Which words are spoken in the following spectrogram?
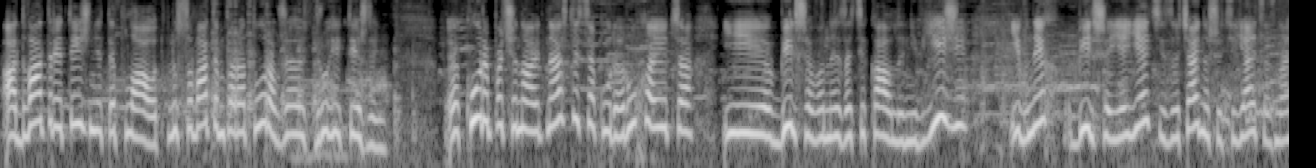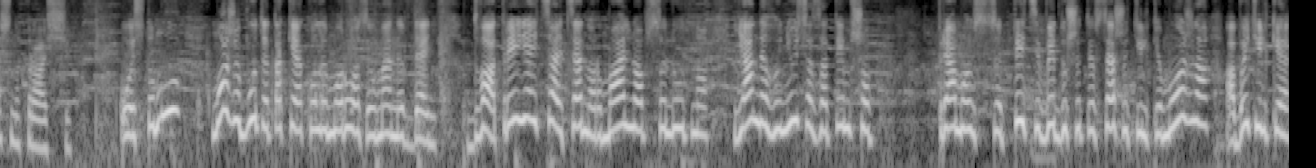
а 2-3 тижні тепла. От плюсова температура вже ось другий тиждень. Е, Кури починають нестися, кури рухаються, і більше вони зацікавлені в їжі, і в них більше яєць, і звичайно, що ці яйця значно кращі. Ось тому може бути таке, коли морози у мене в день 2-3 яйця, і це нормально абсолютно. Я не гонюся за тим, щоб прямо з птиці видушити все, що тільки можна, аби тільки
